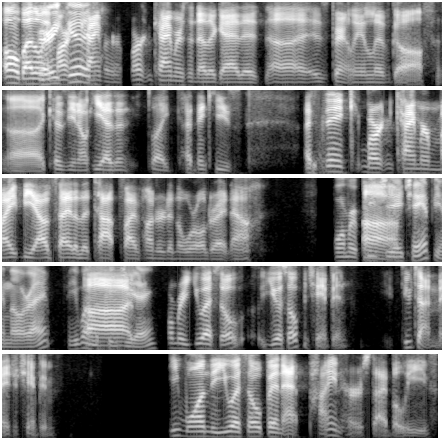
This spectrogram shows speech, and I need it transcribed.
Oh, by the Very way, Martin good. Kaymer. Martin Kaymer is another guy that uh, is apparently in LIV Golf because you know he hasn't like I think he's I think Martin Kaymer might be outside of the top 500 in the world right now. Former Uh, PGA champion, though, right? He won the uh, PGA. Former US o- US Open champion, two-time major champion. He won the US Open at Pinehurst, I believe,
